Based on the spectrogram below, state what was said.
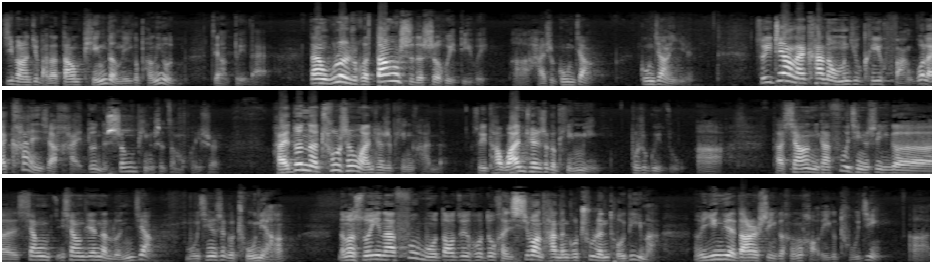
基本上就把他当平等的一个朋友这样对待。但无论如何，当时的社会地位啊，还是工匠，工匠艺人。所以这样来看呢，我们就可以反过来看一下海顿的生平是怎么回事海顿呢，出身完全是贫寒的，所以他完全是个平民，不是贵族啊。他乡，你看，父亲是一个乡乡间的轮匠，母亲是个厨娘，那么所以呢，父母到最后都很希望他能够出人头地嘛。那么音乐当然是一个很好的一个途径啊，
